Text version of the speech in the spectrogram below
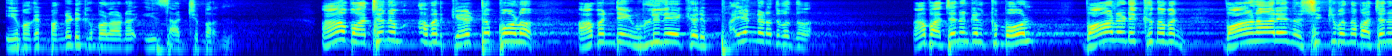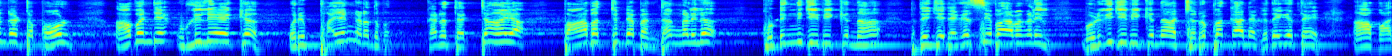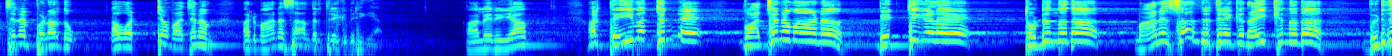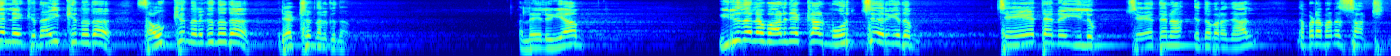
ഈ മകൻ പങ്കെടുക്കുമ്പോഴാണ് ഈ സാക്ഷ്യം പറഞ്ഞത്. ആ വചനം അവൻ കേട്ടപ്പോൾ അവന്റെ ഉള്ളിലേക്ക് ഒരു ഭയം കടന്നു വന്നു. ആ വചനം കേൾക്കുമ്പോൾ വാളെടുക്കുന്നവൻ വാളാരെ നശിക്കുമെന്ന വചനം കേട്ടപ്പോൾ അവന്റെ ഉള്ളിലേക്ക് ഒരു ഭയം കടന്നു വന്നു. കാരണം തെറ്റായ പാപത്തിന്റെ ബന്ധങ്ങളിൽ കുടുങ്ങി ജീവിക്കുന്ന പ്രത്യേകിച്ച് രഹസ്യപാപങ്ങളിൽ മുഴുകി ജീവിക്കുന്ന ആ ചെറുപ്പക്കാരന്റെ ഹൃദയത്തെ ആ വചനം പിളർന്നു. ആ ഒറ്റ വചനം അവൻ മാനസാന്തരത്തിലേക്ക് വരിക. ആ ദൈവത്തിന്റെ വചനമാണ് വ്യക്തികളെ തൊടുന്നത് മാനസാന്തരത്തിലേക്ക് നയിക്കുന്നത് വിടുതലിലേക്ക് നയിക്കുന്നത് സൗഖ്യം നൽകുന്നത് രക്ഷ നൽകുന്നത്. അല്ലേ ലുയ്യാം ഇരുതല വാളിനേക്കാൾ മൂർച്ചേറിയതും ചേതനയിലും ചേതന എന്ന് പറഞ്ഞാൽ നമ്മുടെ മനസ്സാക്ഷി.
